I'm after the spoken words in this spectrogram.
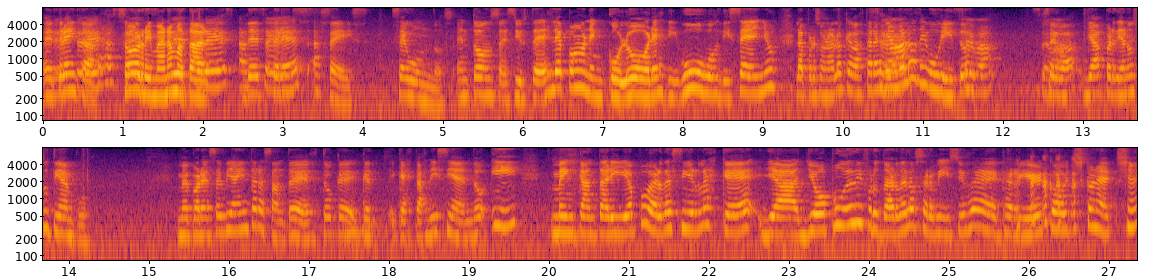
Eh, De 30. tres a Sorry, seis. me van a De matar. tres a de seis. 3 a 6 segundos. Entonces, si ustedes le ponen colores, dibujos, diseños, la persona lo que va a estar es Se viendo va, los dibujitos. Se va. Se, va. ya perdieron su tiempo. Me parece bien interesante esto que, que- que estás diciendo y me encantaría poder decirles que ya yo pude disfrutar de los servicios de Career Coach Connection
